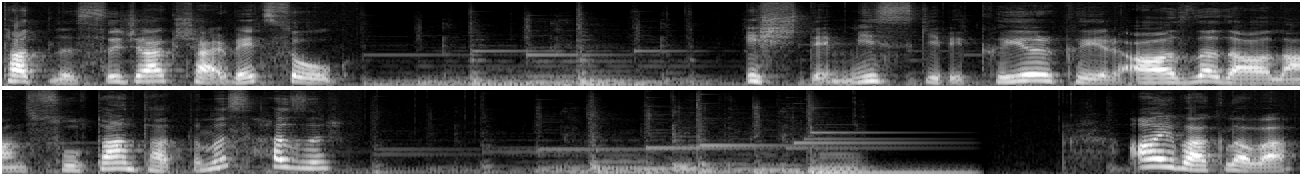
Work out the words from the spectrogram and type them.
Tatlı, sıcak, şerbet soğuk. İşte mis gibi kıyır kıyır ağızda dağılan sultan tatlımız hazır. Ay baklava.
